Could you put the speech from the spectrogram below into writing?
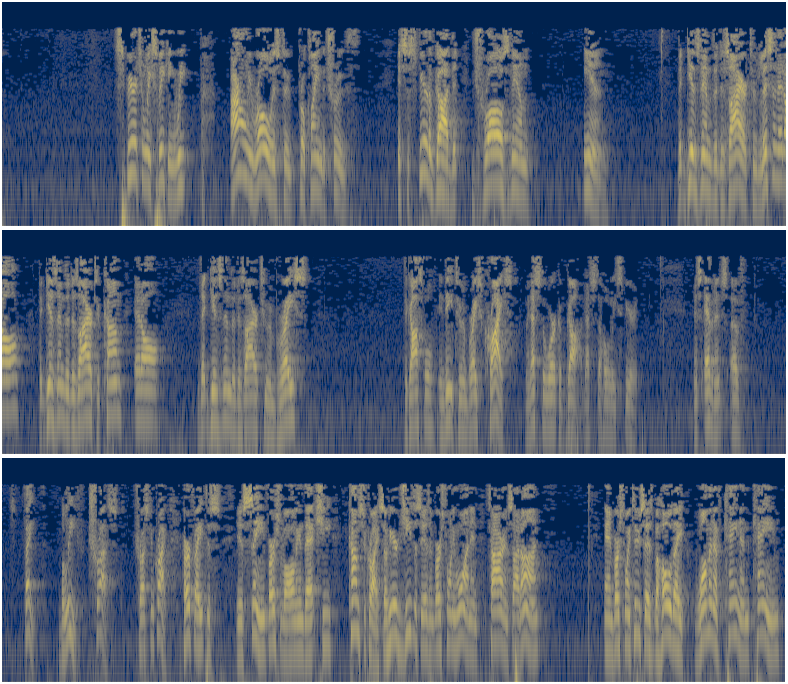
spiritually speaking, we our only role is to proclaim the truth. It's the Spirit of God that draws them in, that gives them the desire to listen at all, that gives them the desire to come at all, that gives them the desire to embrace the gospel, indeed, to embrace Christ. I mean, that's the work of God. That's the Holy Spirit. It's evidence of faith, belief, trust, trust in Christ. Her faith is, is seen, first of all, in that she comes to Christ. So here Jesus is in verse 21 in Tyre and Sidon. And verse 22 says, Behold, a woman of Canaan came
